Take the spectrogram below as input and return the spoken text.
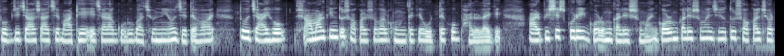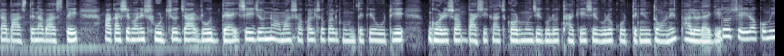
সবজি চাষ আছে মাঠে, এছাড়া গরু বাছুর নিয়েও যেতে হয়। তো যাই হোক, আমার কিন্তু সকাল সকাল ঘুম থেকে উঠতে খুব ভালো লাগে। আর বিশেষ করে এই গরমকালের সময় গরমকালের সময় যেহেতু সকাল ছটা বাজতে না বাজতেই আকাশে মানে সূর্য যা রোদ দেয়, সেই জন্য আমার সকাল সকাল ঘুম থেকে উঠে ঘরে সব বাসি কাজকর্ম যেগুলো থাকে সেগুলো করতে কিন্তু অনেক ভালো লাগে। তো সেই রকমই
